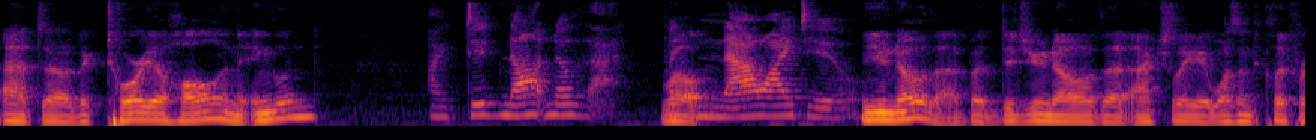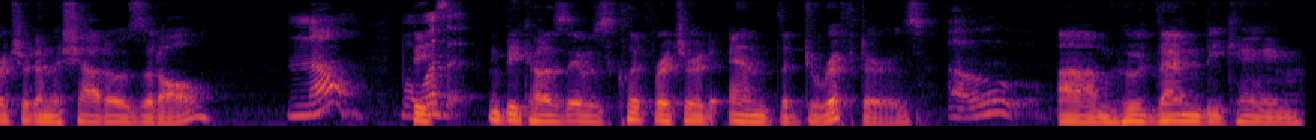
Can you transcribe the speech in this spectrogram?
at uh, Victoria Hall in England? I did not know that. Well- now I do. You know that, but did you know that actually it wasn't Cliff Richard and the Shadows at all? No. What Be- was it? Because it was Cliff Richard and the Drifters, Oh. um, who then became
